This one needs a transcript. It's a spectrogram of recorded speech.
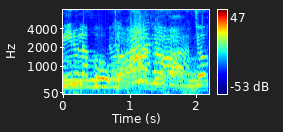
వీరులకు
